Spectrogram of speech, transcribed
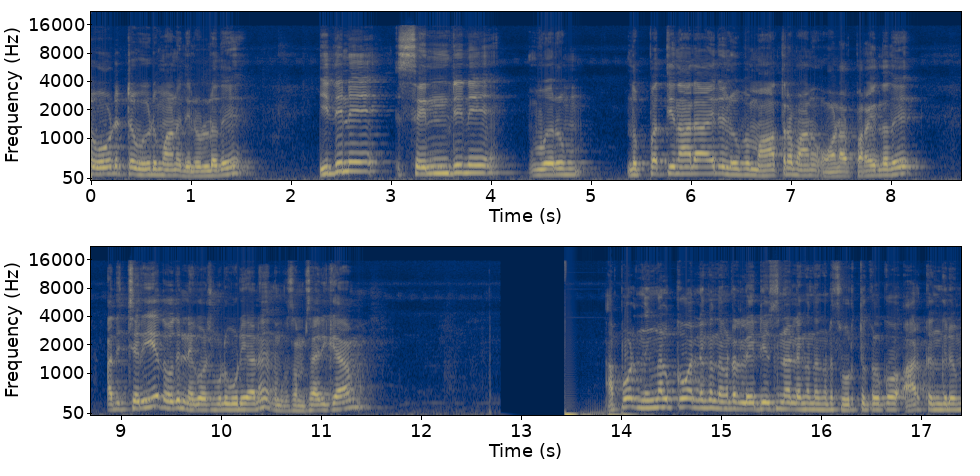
റോഡിട്ട വീടുമാണ് ഇതിലുള്ളത്. ഇതിന് സെന്റിന് വെറും മുപ്പത്തിനാലായിരം രൂപ മാത്രമാണ് ഓണർ പറയുന്നത്. അത് ചെറിയ തോതിൽ നെഗോഷ്യബിൾ കൂടിയാണ്. നമുക്ക് സംസാരിക്കാം. അപ്പോൾ നിങ്ങൾക്കോ അല്ലെങ്കിൽ നിങ്ങളുടെ റിലേറ്റീവ്സിനോ അല്ലെങ്കിൽ നിങ്ങളുടെ സുഹൃത്തുക്കൾക്കോ ആർക്കെങ്കിലും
